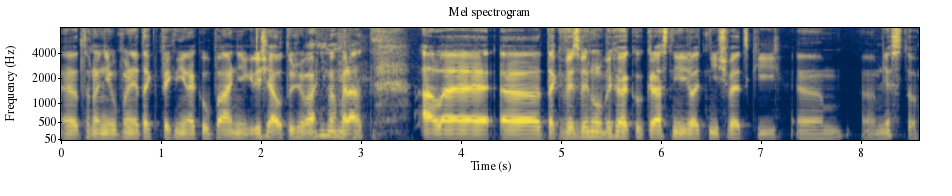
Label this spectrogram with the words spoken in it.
uh, to není úplně tak pěkný na koupání, když já otužování mám rád, ale uh, tak vyzvihnul bych ho jako krásný letní švédský um, město.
